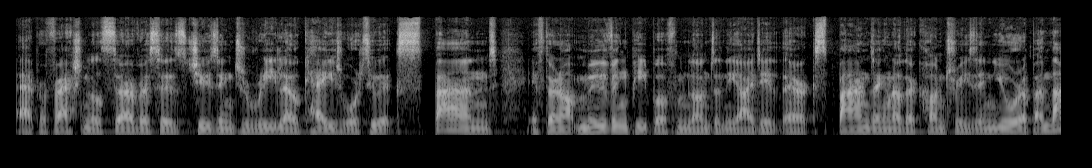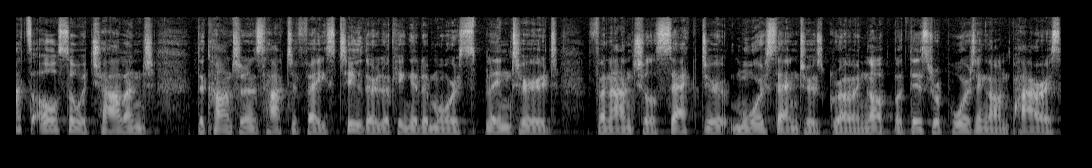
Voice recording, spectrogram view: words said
uh, professional services choosing to relocate or to expand. If they're not moving people from London, the idea that they're expanding in other countries countries in Europe. And that's also a challenge the continent has had to face too. They're looking at a more splintered financial sector, more centres growing up. But this reporting on Paris,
